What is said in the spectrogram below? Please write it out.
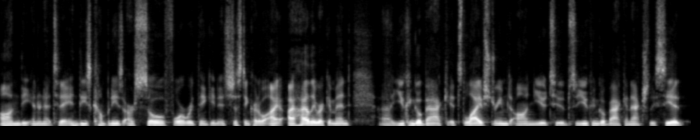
on the internet today, and these companies are so forward thinking. It's just incredible. I, I highly recommend uh, you can go back. It's live streamed on YouTube, so you can go back and actually see it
